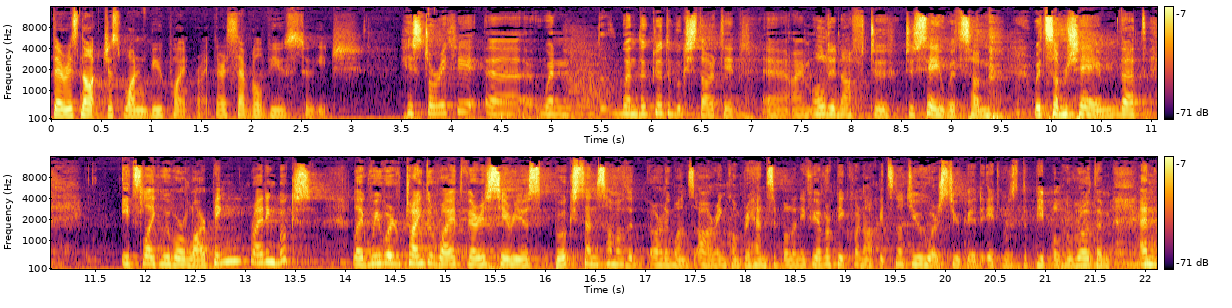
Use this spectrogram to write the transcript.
there is not just one viewpoint, right? There are several views to each historically, uh, when the, when the Knute book started, uh, I'm old enough to, to say with some with some shame that it's like we were larping writing books. Like we were trying to write very serious books, and some of the early ones are incomprehensible. And if you ever pick one up, it's not you who are stupid; it was the people who wrote them and,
